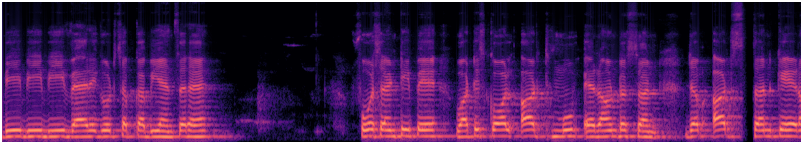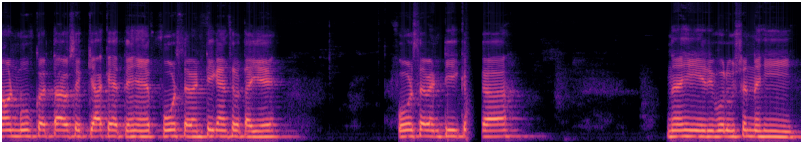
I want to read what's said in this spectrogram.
B B B very good सबका बी आंसर है। 470 पे what is called earth move around the sun जब अर्थ सन के अराउंड मूव करता है, उसे क्या कहते हैं? 470 का आंसर बताइए। 470 का नहीं रिवोल्यूशन नहीं।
